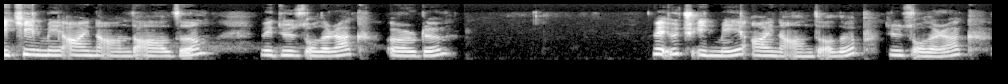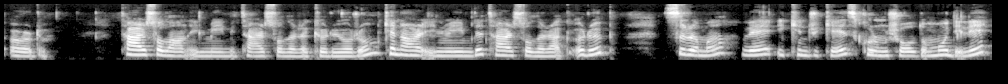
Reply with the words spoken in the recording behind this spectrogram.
İki ilmeği aynı anda aldım ve düz olarak ördüm. Ve 3 ilmeği aynı anda alıp düz olarak ördüm. Ters olan ilmeğimi ters olarak örüyorum. Kenar ilmeğimi de ters olarak örüp sıramı ve ikinci kez kurmuş olduğum modeli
